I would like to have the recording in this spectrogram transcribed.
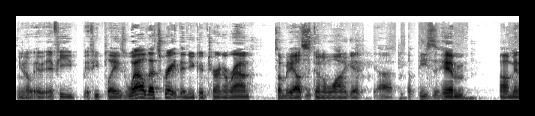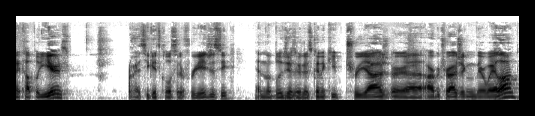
You know, if, if he if he plays well, that's great. Then you can turn around. Somebody else is going to want to get uh, a piece of him um, in a couple of years, or as he gets closer to free agency. And the Blue Jays are just going to keep triage or uh, arbitraging their way along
